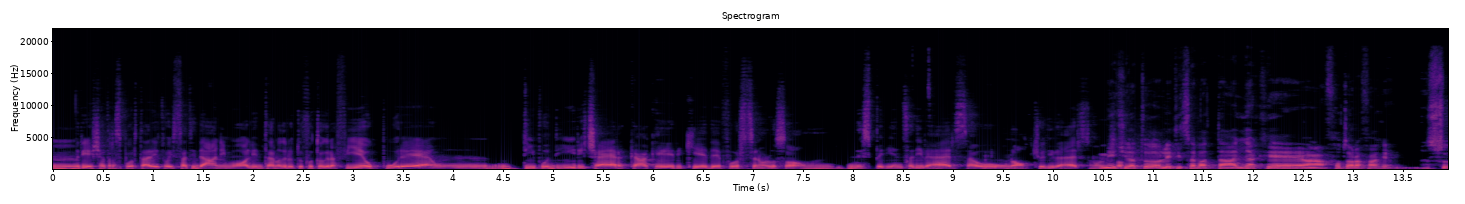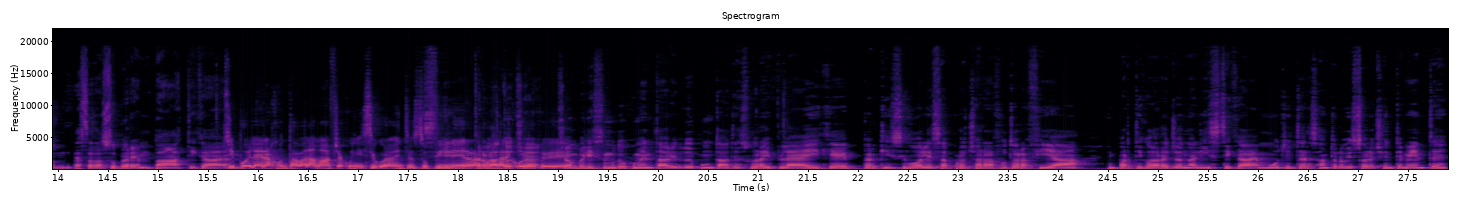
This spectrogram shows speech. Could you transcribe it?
Mm, riesci a trasportare i tuoi stati d'animo all'interno delle tue fotografie oppure è un, un tipo di ricerca che richiede forse, non lo so, un, un'esperienza diversa o un occhio diverso? Non Mi hai citato Letizia Battaglia, che è una fotografa che è stata super empatica. Sì, poi lei raccontava la mafia, quindi sicuramente il suo sì, fine era tra raccontare quello c'è, che... c'è un bellissimo documentario di due puntate su Rai Play che per chi si volesse approcciare alla fotografia, in particolare giornalistica, è molto interessante, l'ho visto recentemente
